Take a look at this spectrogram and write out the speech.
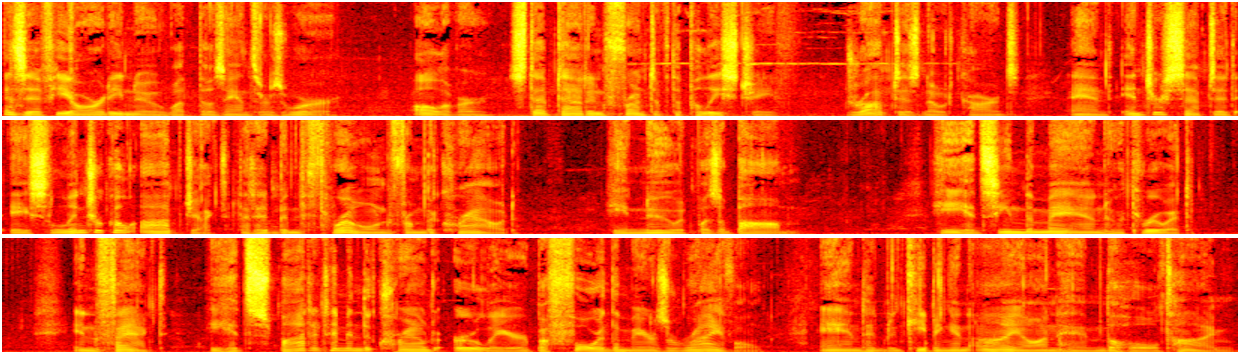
as if he already knew what those answers were. Oliver stepped out in front of the police chief, dropped his note cards, and intercepted a cylindrical object that had been thrown from the crowd. He knew it was a bomb. He had seen the man who threw it. In fact, He had spotted him in the crowd earlier before the mayor's arrival and had been keeping an eye on him the whole time.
